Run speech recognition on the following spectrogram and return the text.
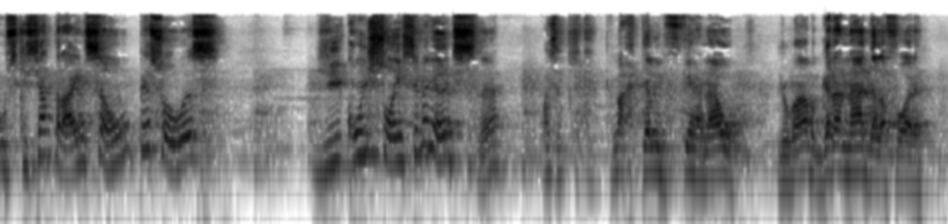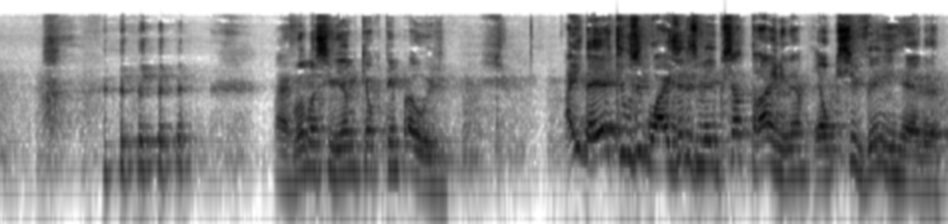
os que se atraem são pessoas de condições semelhantes, né? Nossa, que, que martelo infernal! Jogar uma granada lá fora. Mas vamos assim mesmo que é o que tem para hoje. A ideia é que os iguais eles meio que se atraem, né? É o que se vê em regra.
